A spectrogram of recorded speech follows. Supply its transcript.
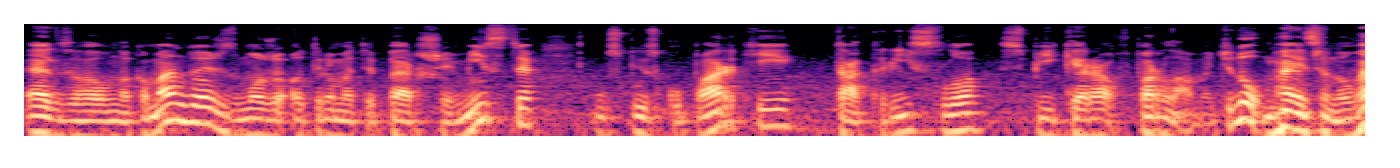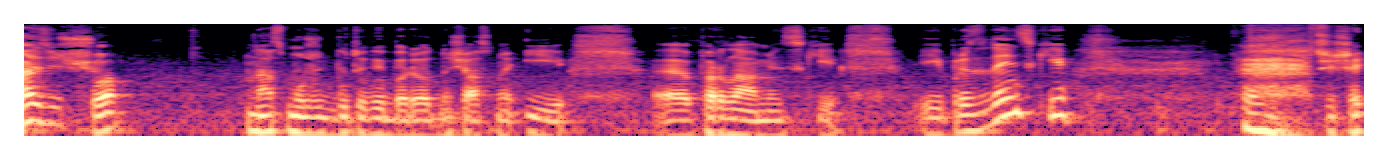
Екс-головнокомандувач зможе отримати перше місце у списку партії та крісло спікера в парламенті. Ну, мається на увазі, що у нас можуть бути вибори одночасно і е, парламентські, і президентські. Е, Чи ще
